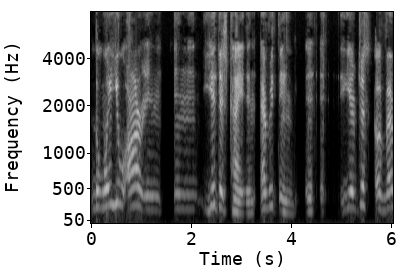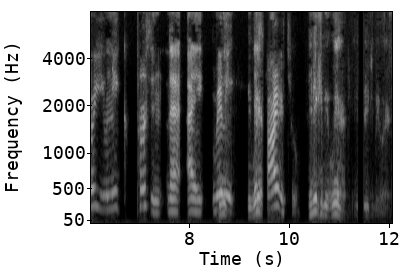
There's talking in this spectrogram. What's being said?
the way you are in in Yiddishkeit and everything. It, it, you're just a very unique person that I really aspire to. Unique can be weird. Unique can be weird.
